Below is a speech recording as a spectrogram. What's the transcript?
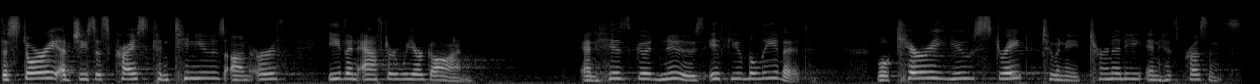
The story of Jesus Christ continues on earth even after we are gone. And his good news, if you believe it, will carry you straight to an eternity in his presence.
